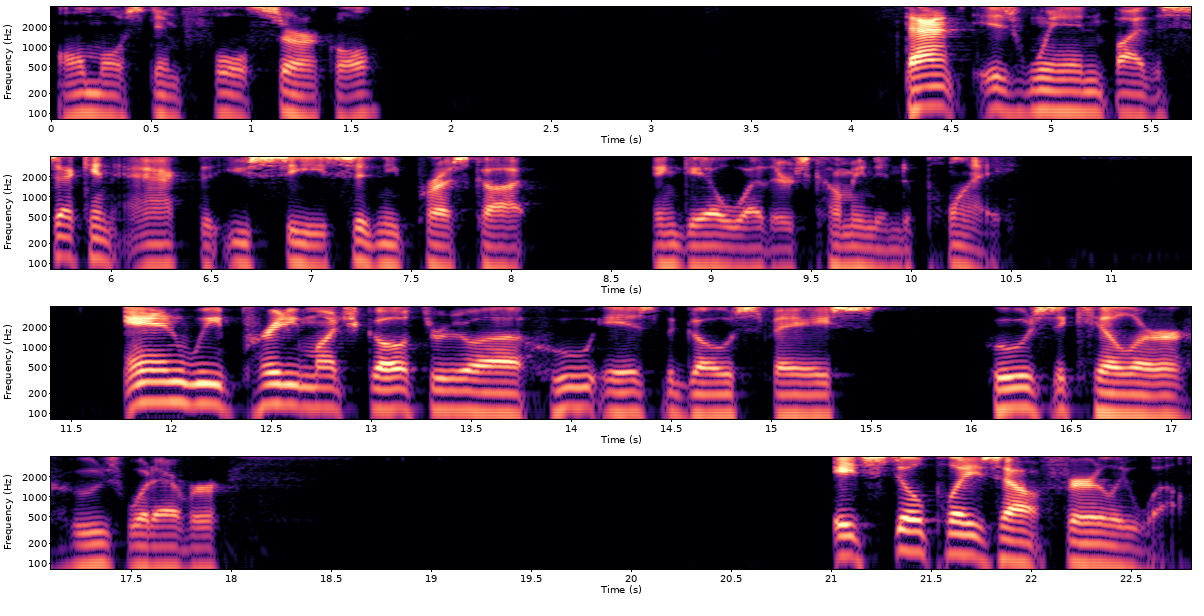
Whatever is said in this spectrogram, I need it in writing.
almost in full circle. That is when, by the second act, that you see Sidney Prescott and Gale Weathers coming into play. And we pretty much go through uh, who is the ghost face, who's the killer, who's whatever. It still plays out fairly well.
